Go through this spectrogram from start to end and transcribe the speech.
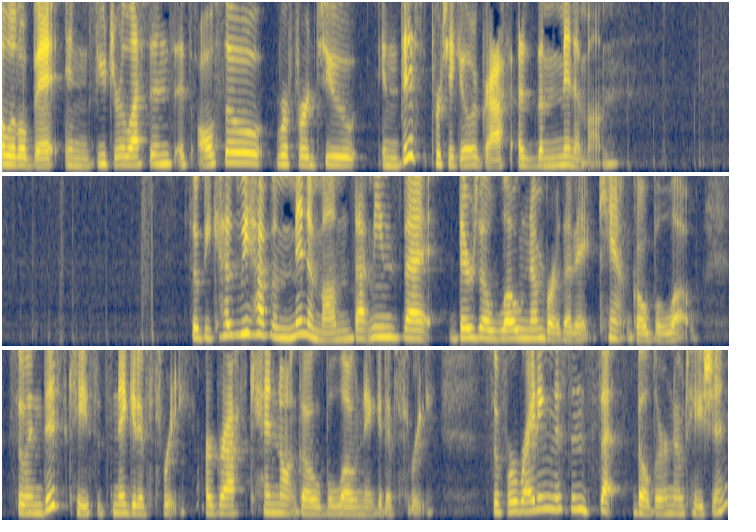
a little bit in future lessons. It's also referred to in this particular graph as the minimum. So because we have a minimum, that means that there's a low number that it can't go below. So in this case, it's negative 3. Our graph cannot go below negative 3. So if we're writing this in set builder notation,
